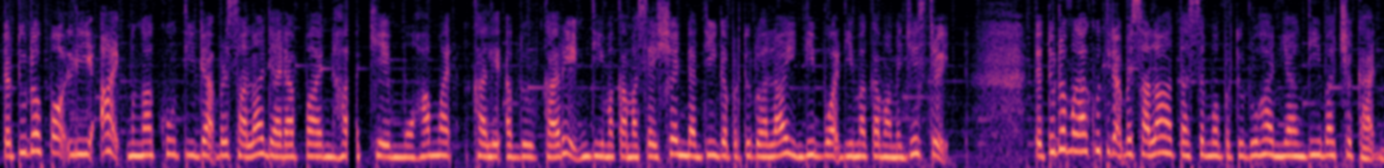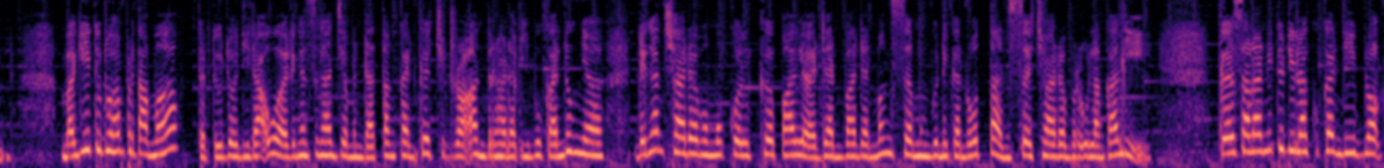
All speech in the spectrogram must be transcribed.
Tertuduh Pok Lee Aik mengaku tidak bersalah di hadapan Hakim Muhammad Khalid Abdul Karim di Mahkamah Session dan tiga pertuduhan lain dibuat di Mahkamah Magistrat. Tertuduh mengaku tidak bersalah atas semua pertuduhan yang dibacakan. Bagi tuduhan pertama, tertuduh didakwa dengan sengaja mendatangkan kecederaan terhadap ibu kandungnya dengan cara memukul kepala dan badan mangsa menggunakan rotan secara berulang kali. Kesalahan itu dilakukan di Blok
